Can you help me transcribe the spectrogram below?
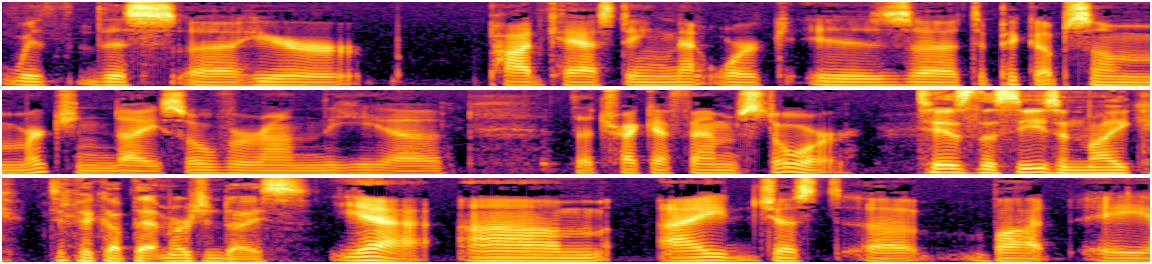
with this uh, here podcasting network is uh, to pick up some merchandise over on the uh, the Trek FM store. Tis the season, Mike, to pick up that merchandise. Yeah, um, I just uh, bought a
